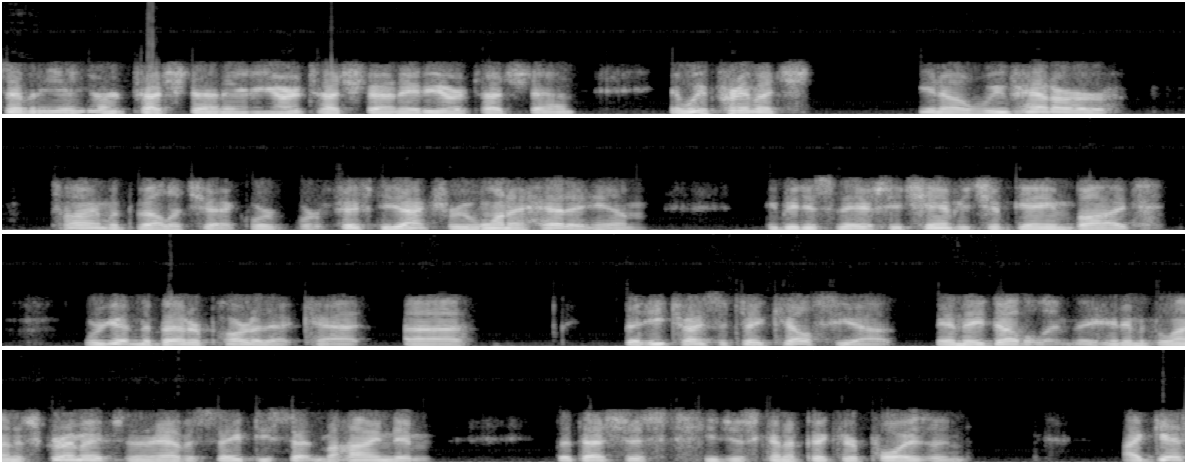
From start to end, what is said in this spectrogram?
78 yard touchdown, 80 yard touchdown, 80 yard touchdown. And we pretty much, you know, we've had our time with Belichick. We're, we're 50, actually one ahead of him. He beat us in the AFC Championship game, but we're getting the better part of that cat. Uh, but he tries to take Kelce out, and they double him. They hit him at the line of scrimmage, and they have a safety sitting behind him. But that's just you just kind of pick your poison. I guess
